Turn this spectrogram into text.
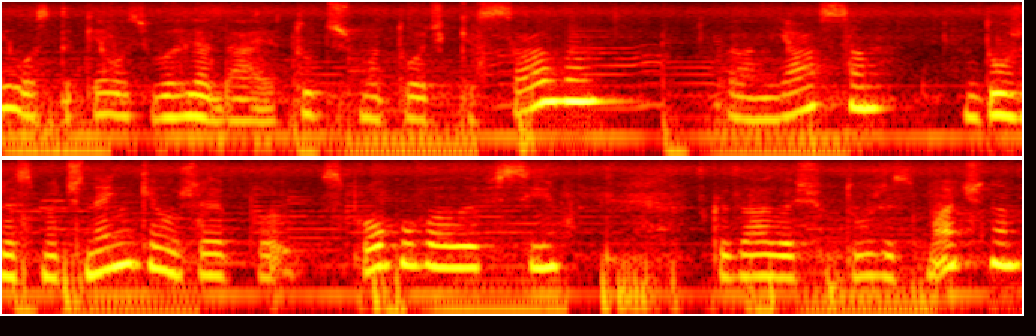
І ось таке ось виглядає. Тут шматочки сала, м'яса, дуже смачненьке, вже спробували всі. Сказали, що дуже смачно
